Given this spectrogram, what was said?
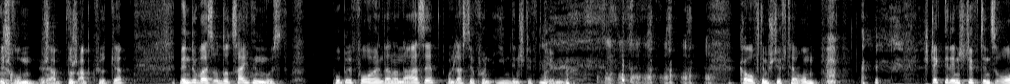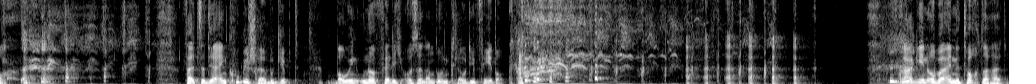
ist rum, bist, ab, wirst abgeführt, gell? Wenn du was unterzeichnen musst, puppel vorher in deiner Nase und lass dir von ihm den Stift geben. Kau auf dem Stift herum. Steck dir den Stift ins Ohr. Falls er dir einen Kugelschreiber gibt, bau ihn unauffällig auseinander und klau die Feder. Frag ihn, ob er eine Tochter hat.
